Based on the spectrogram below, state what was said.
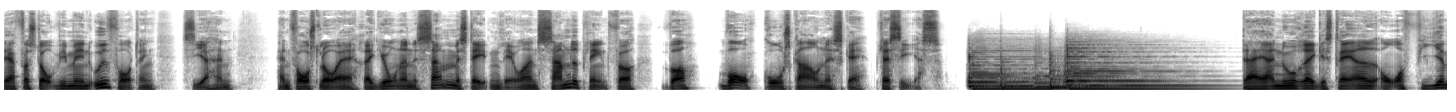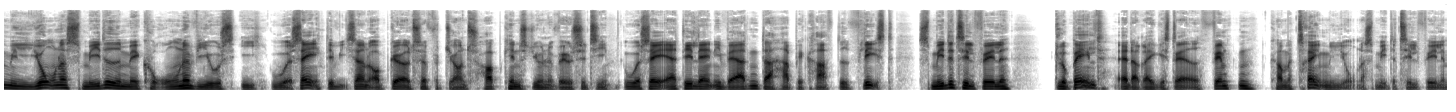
Derfor står vi med en udfordring, siger han. Han foreslår, at regionerne sammen med staten laver en samlet plan for, hvor, hvor grusgravene skal placeres. Der er nu registreret over 4 millioner smittede med coronavirus i USA. Det viser en opgørelse for Johns Hopkins University. USA er det land i verden, der har bekræftet flest smittetilfælde. Globalt er der registreret 15,3 millioner smittetilfælde.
